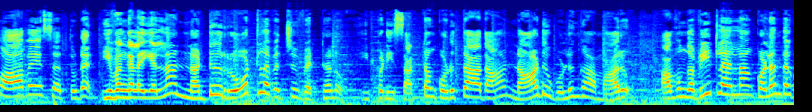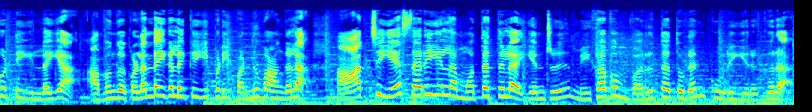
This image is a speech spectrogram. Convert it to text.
ஆவேசத்துடன் இவங்களை எல்லாம் நடு ரோட்ல வச்சு வெட்டணும். இப்படி சட்டம் கொடுத்தாதான் நாடு ஒழுங்கா மாறும். அவங்க வீட்ல எல்லாம் குழந்தை குட்டி இல்லையா? அவங்க குழந்தைகளுக்கு இப்படி பண்ணுவாங்களா? ஆட்சியே சரியில்லை மொத்தத்துல என்று மிகவும் வருத்தத்துடன் கூறியிருக்கிறார்.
